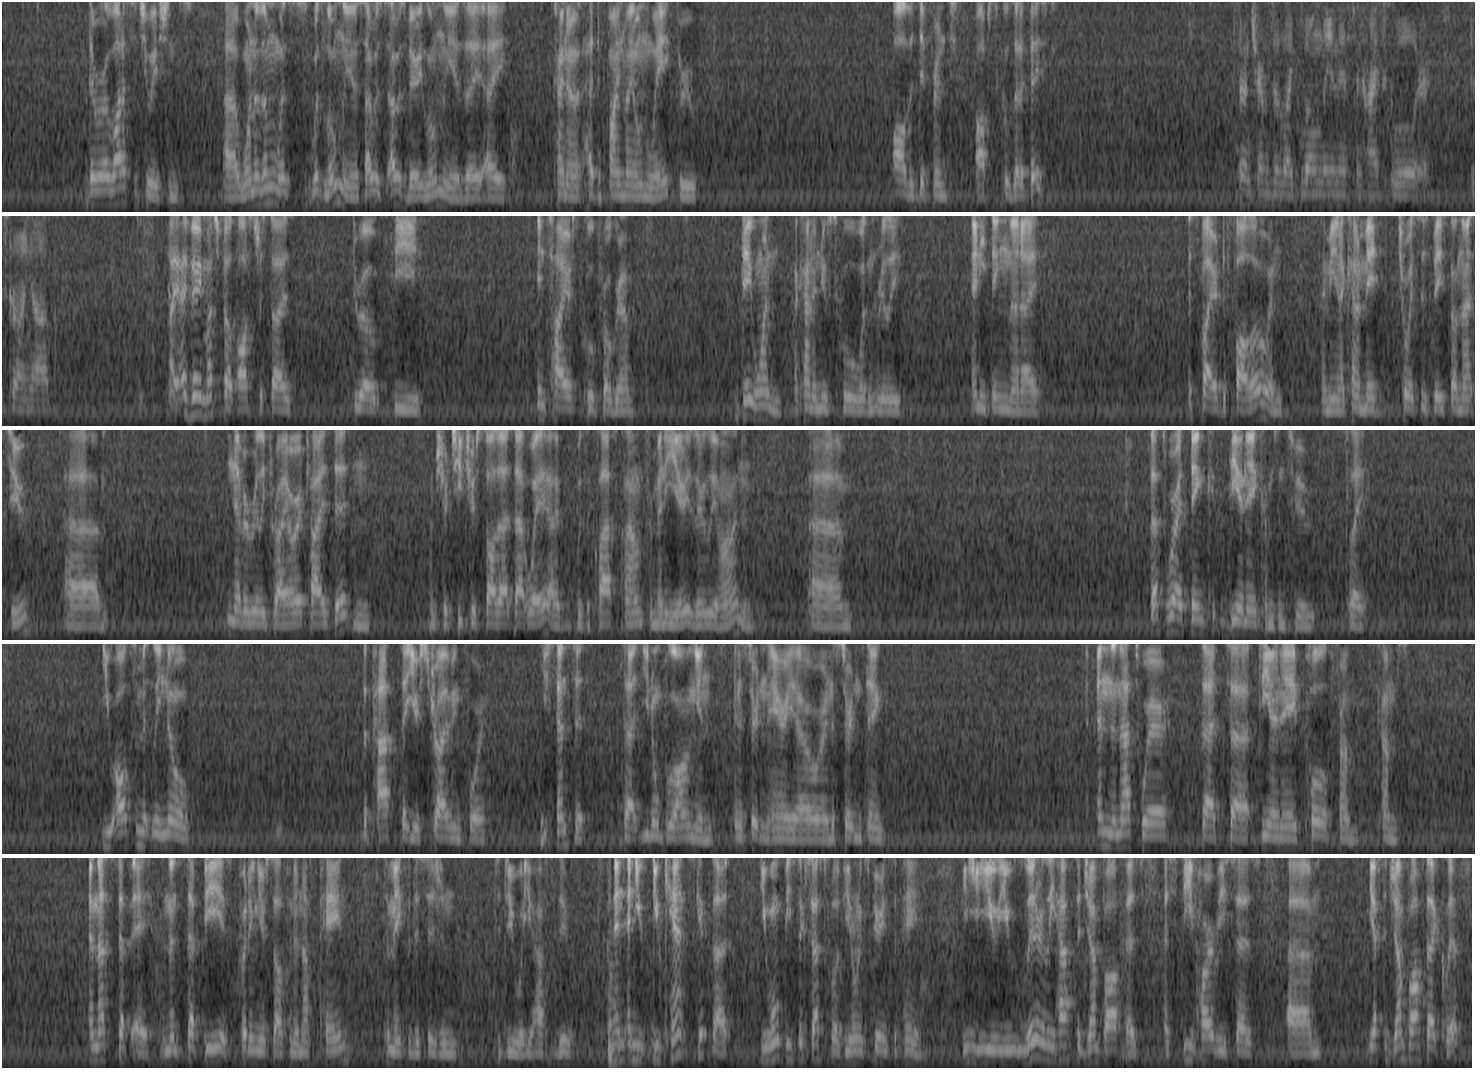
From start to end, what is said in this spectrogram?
there were a lot of situations. Uh, one of them was was loneliness. I was I was very lonely as I, I kind of had to find my own way through all the different obstacles that I faced. So, in terms of like loneliness in high school or just growing up, I, I very much felt ostracized throughout the entire school program. Day one, I kind of knew school wasn't really anything that I aspired to follow, and I mean, I kind of made choices based on that too. Um, never really prioritized it, and I'm sure teachers saw that that way. I was the class clown for many years early on, and um, that's where I think DNA comes into play. You ultimately know the path that you're striving for. You sense it that you don't belong in, in a certain area or in a certain thing. And then that's where that uh, DNA pull from comes. And that's step A. And then step B is putting yourself in enough pain to make the decision to do what you have to do. and and you you can't skip that. You won't be successful if you don't experience the pain. You you, you literally have to jump off as as Steve Harvey says. Um, you have to jump off that cliff,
